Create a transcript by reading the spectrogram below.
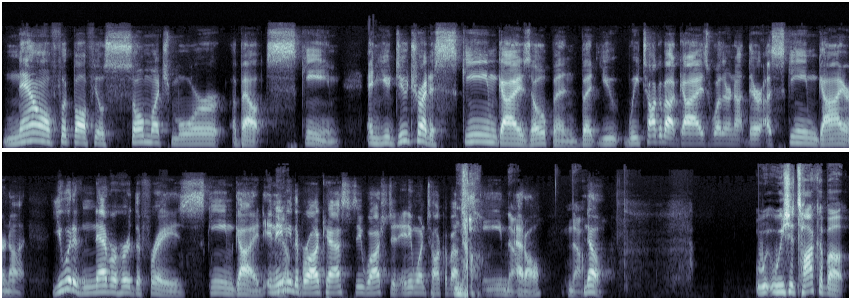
Now football feels so much more about scheme and you do try to scheme guys open, but you we talk about guys whether or not they're a scheme guy or not. You would have never heard the phrase scheme guide in any yep. of the broadcasts you watched. Did anyone talk about no, scheme no, at all? No, no. We, we should talk about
